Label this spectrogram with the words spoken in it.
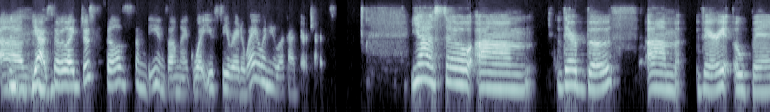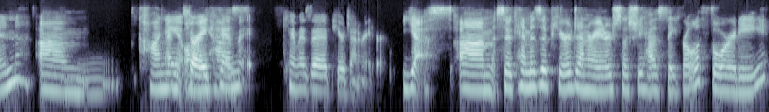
Um, yeah. So, like, just spill some beans on like what you see right away when you look at their charts. Yeah, so um, they're both um, very open. Um, Mm. Kanye And sorry, has Kim. Kim is a pure generator. yes. Um, so Kim is a pure generator, so she has sacral authority,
